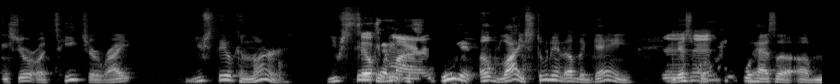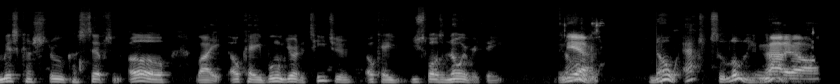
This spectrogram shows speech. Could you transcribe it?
since you're a teacher, right, you still can learn. You still, still can, can learn. student of life, student of the game. And this mm-hmm. people has a, a, misconstrued conception of like, okay, boom, you're the teacher. Okay, you're supposed to know everything. No, Yeah. no, absolutely Not not. at all.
